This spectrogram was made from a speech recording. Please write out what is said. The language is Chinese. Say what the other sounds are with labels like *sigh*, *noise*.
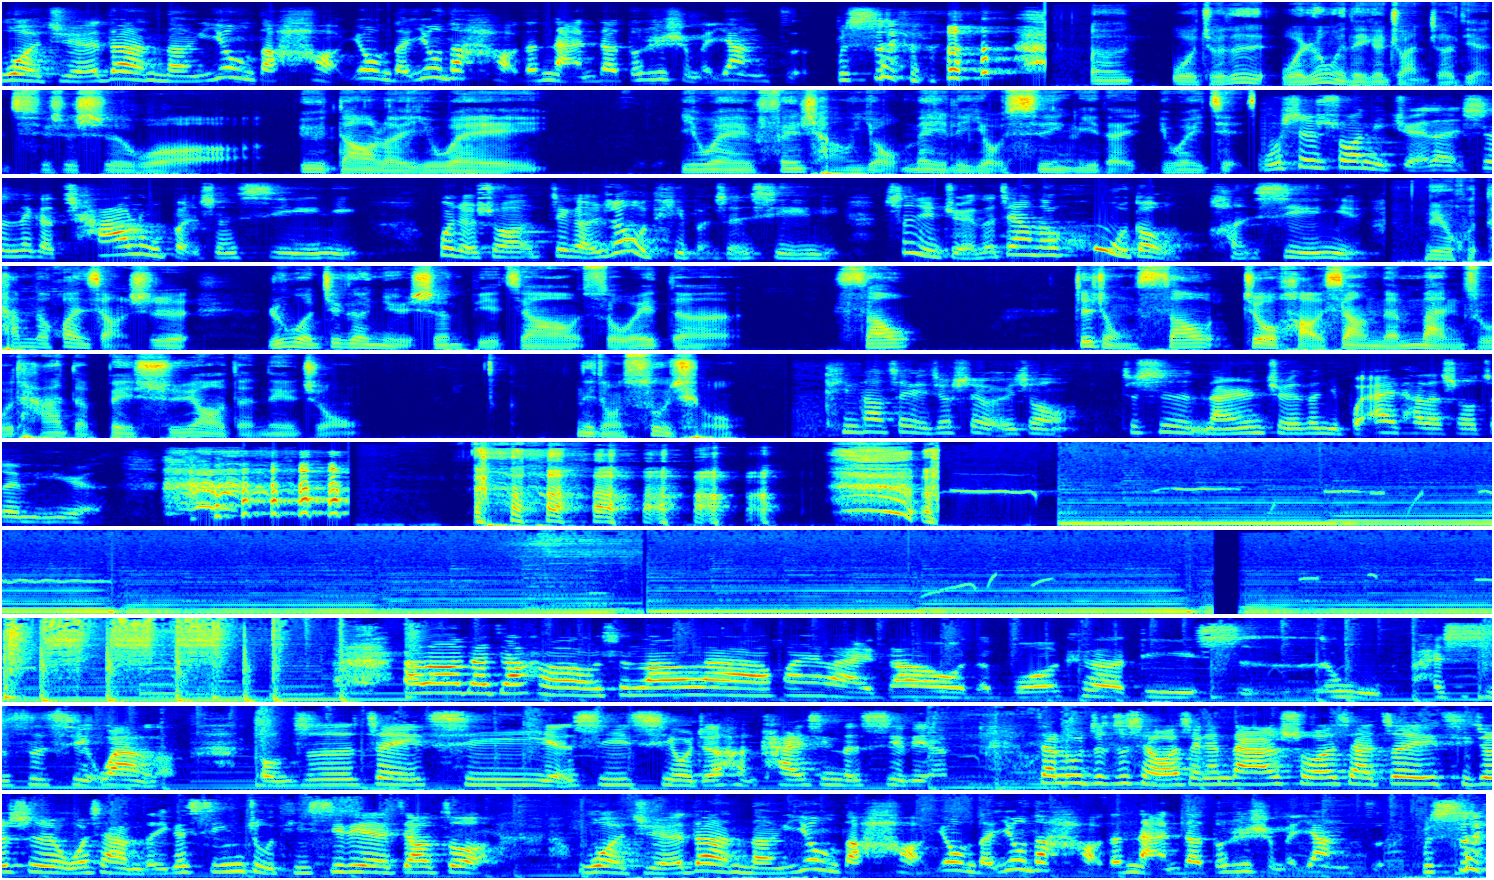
我觉得能用的好、用的用的好的男的都是什么样子？不是？*laughs* 嗯，我觉得我认为的一个转折点，其实是我遇到了一位一位非常有魅力、有吸引力的一位姐姐。不是说你觉得是那个插入本身吸引你，或者说这个肉体本身吸引你，是你觉得这样的互动很吸引你。那个他们的幻想是，如果这个女生比较所谓的骚。这种骚就好像能满足他的被需要的那种那种诉求。听到这里，就是有一种，就是男人觉得你不爱他的时候最迷人。哈哈哈哈哈哈好，我是劳拉，欢迎来到我的播客第十五还是十四期，忘了。总之这一期也是一期我觉得很开心的系列。在录制之前，我先跟大家说一下，这一期就是我想的一个新主题系列，叫做。我觉得能用的好用的用的好的男的都是什么样子？不是，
